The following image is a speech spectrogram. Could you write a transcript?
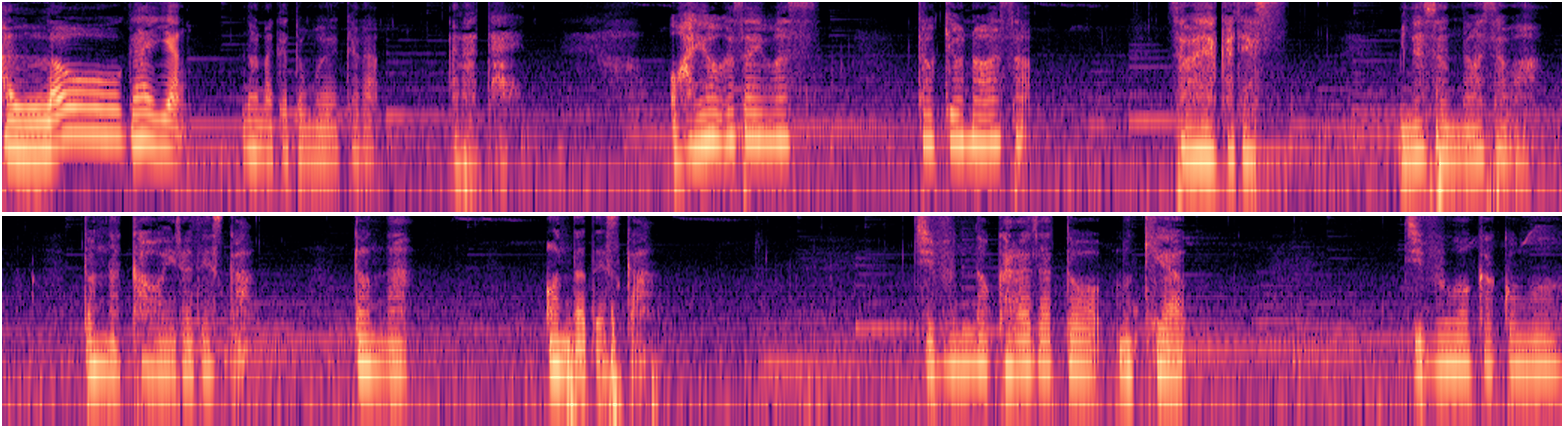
ハローガイアン野中智代からあなたへ。おはようございます。東京の朝爽やかです。皆さんの朝はどんな顔色ですか？どんな温度ですか？自分の体と向き合う。自分を囲む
